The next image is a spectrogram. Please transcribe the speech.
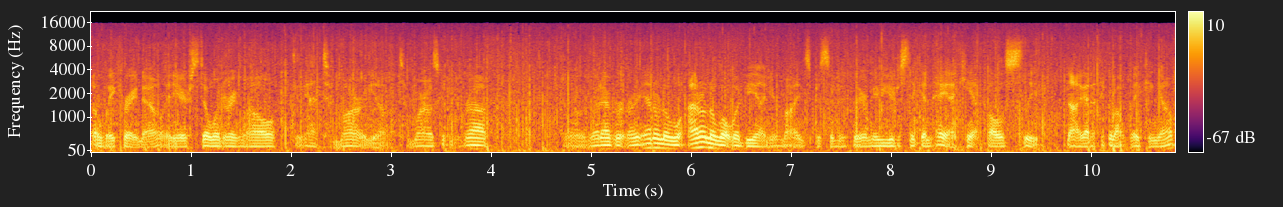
awake right now and you're still wondering, well, yeah, tomorrow, you know, tomorrow's to be rough or whatever. Or I don't know. I don't know what would be on your mind specifically, or maybe you're just thinking, "Hey, I can't fall asleep. Now I got to think about waking up."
